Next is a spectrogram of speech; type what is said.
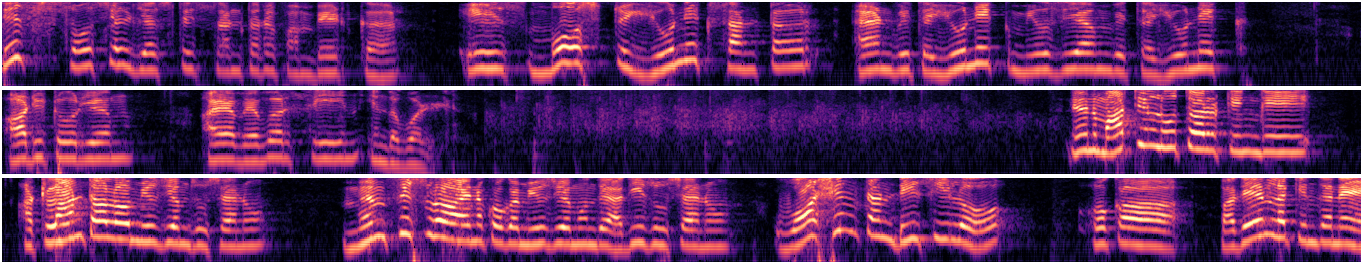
This Social Justice Center of Ambedkar is most unique center and with a unique museum, with a unique auditorium I have ever seen in the world. నేను Martin Luther King అట్లాంటాలో museum చూశాను మెంఫిస్లో ఆయనకు ఒక museum ఉంది అది చూశాను Washington డీసీలో ఒక పదేళ్ళ కిందనే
